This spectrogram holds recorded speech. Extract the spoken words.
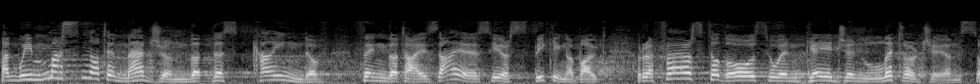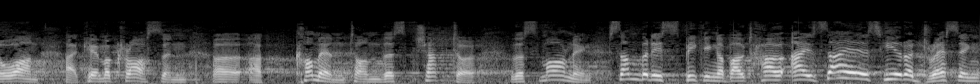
And we must not imagine that this kind of thing that Isaiah is here speaking about refers to those who engage in liturgy and so on. I came across in uh, a comment on this chapter this morning. Somebody speaking about how Isaiah is here addressing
